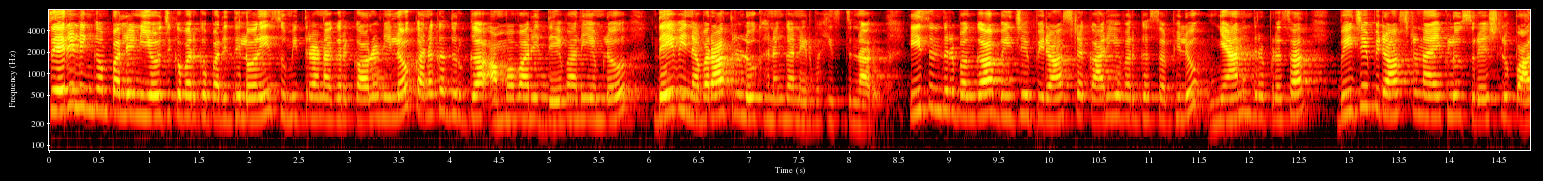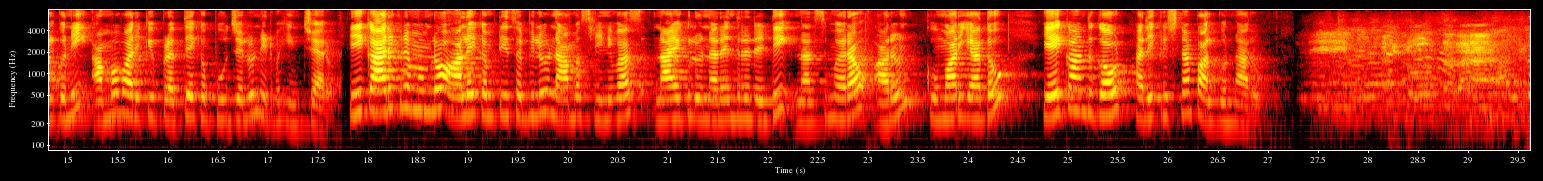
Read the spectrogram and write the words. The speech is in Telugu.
శేరిలింగంపల్లి నియోజకవర్గ పరిధిలోని సుమిత్రానగర్ కాలనీలో కనకదుర్గ అమ్మవారి దేవాలయంలో దేవి నవరాత్రులు ఘనంగా నిర్వహిస్తున్నారు. ఈ సందర్భంగా బీజేపీ రాష్ట్ర కార్యవర్గ సభ్యులు జ్ఞానేంద్ర ప్రసాద్ బీజేపీ రాష్ట్ర నాయకులు సురేష్లు పాల్గొని అమ్మవారికి ప్రత్యేక పూజలు నిర్వహించారు. ఈ కార్యక్రమంలో ఆలయ కమిటీ సభ్యులు నామ శ్రీనివాస్ నాయకులు నరేంద్ర రెడ్డి నరసింహారావు అరుణ్ కుమార్ యాదవ్ ఏకాంత్ గౌడ్ హరికృష్ణ పాల్గొన్నారు.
